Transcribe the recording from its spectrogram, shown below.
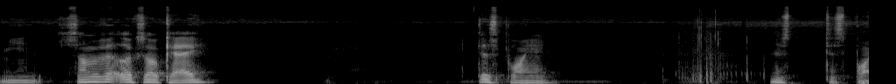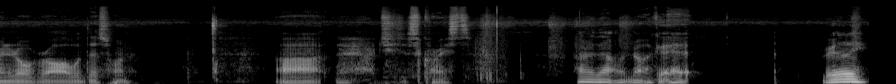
I mean, some of it looks okay. Disappointed. Just disappointed overall with this one. Uh, Jesus Christ. How did that one not get hit? Really?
